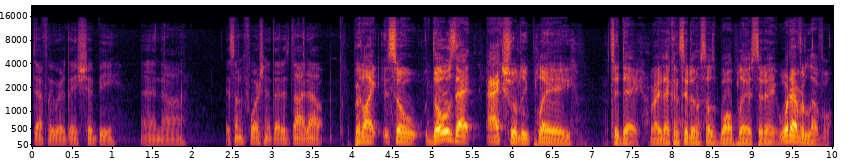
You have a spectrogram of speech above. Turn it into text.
definitely where they should be. And uh, it's unfortunate that it's died out. But like, so those that actually play today, right? That consider themselves ball players today, whatever level.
